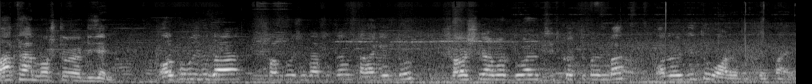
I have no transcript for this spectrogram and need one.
মাথা নষ্ট করার ডিজাইন অল্প কিছু যারা স্বল্প কিছু ব্যবসা চান, তারা কিন্তু সরাসরি আমার দোকানে ভিজিট করতে পারেন বা অনলাইনে কিন্তু অর্ডার করতে পারেন।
